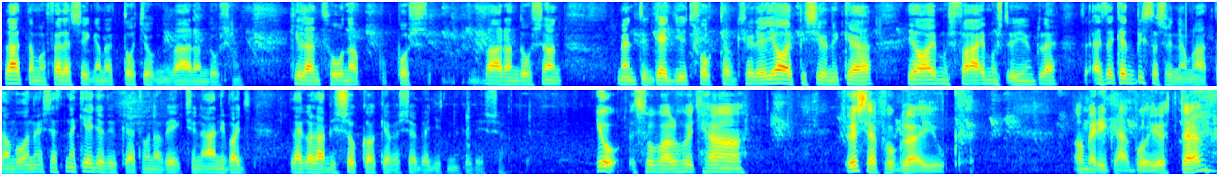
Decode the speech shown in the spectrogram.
Láttam a feleségemet totyogni várandósan, kilenc hónapos várandósan, mentünk együtt, fogtam, és jaj, pisilni kell, jaj, most fáj, most üljünk le. Ezeket biztos, hogy nem láttam volna, és ezt neki egyedül kellett volna végigcsinálni, vagy legalábbis sokkal kevesebb együttműködéssel. Jó, szóval, hogyha összefoglaljuk, Amerikából jöttem,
